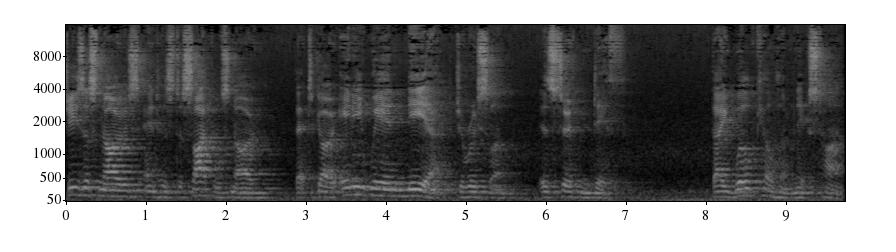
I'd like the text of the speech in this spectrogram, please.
Jesus knows and his disciples know that to go anywhere near Jerusalem is certain death. They will kill him next time.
